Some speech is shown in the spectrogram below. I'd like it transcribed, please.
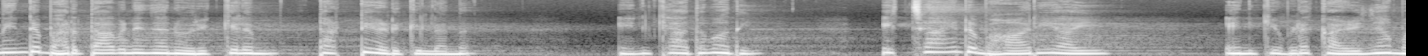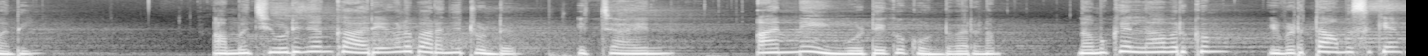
നിന്റെ ഭർത്താവിനെ ഞാൻ ഒരിക്കലും തട്ടിയെടുക്കില്ലെന്ന്. എനിക്കത് മതി. ഇച്ചായന്റെ ഭാര്യയായി എനിക്കിവിടെ കഴിഞ്ഞാൽ മതി. അമ്മച്ചിയോട് ഞാൻ കാര്യങ്ങൾ പറഞ്ഞിട്ടുണ്ട്. ഇച്ചായൻ അന്നെ ഇങ്ങോട്ടേക്ക് കൊണ്ടുവരണം. നമുക്കെല്ലാവർക്കും ഇവിടെ താമസിക്കാം.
